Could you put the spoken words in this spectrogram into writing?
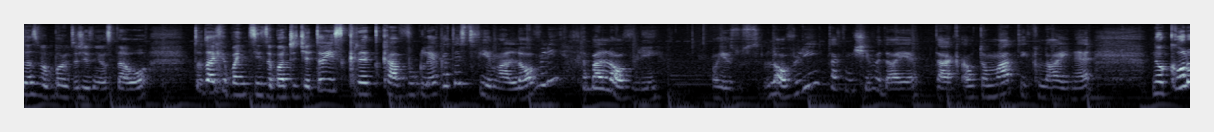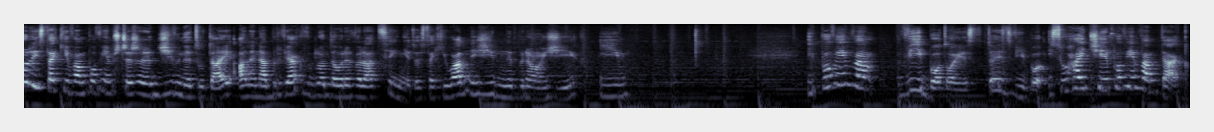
zaraz Wam powiem, co się z nią stało. Tutaj chyba nic nie zobaczycie. To jest kredka w ogóle, jaka to jest firma? Lovely? Chyba Lovely. O Jezus, Lovely? Tak mi się wydaje. Tak, Automatic Liner. No kolor jest taki, Wam powiem szczerze, dziwny tutaj, ale na brwiach wyglądał rewelacyjnie. To jest taki ładny, zimny brązik i... I powiem Wam, Vibo to jest, to jest Vibo. I słuchajcie, powiem Wam tak,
